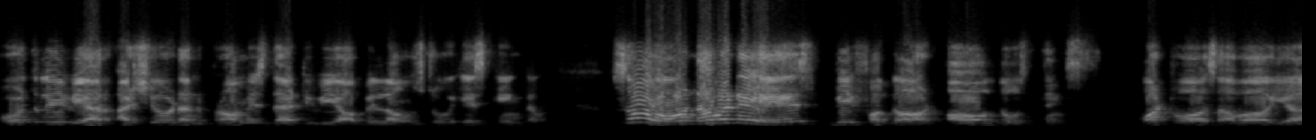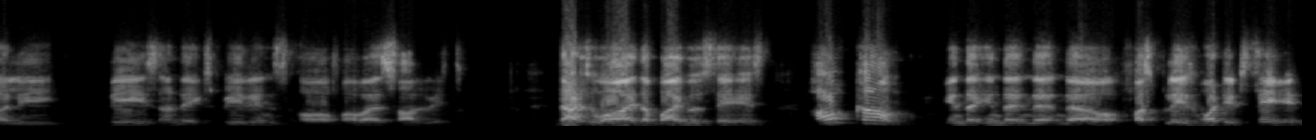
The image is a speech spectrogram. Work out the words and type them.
Fourthly, we are assured and promised that we are belongs to his kingdom. So nowadays, we forgot all those things. What was our early days and the experience of our salvation? That is why the Bible says, how come in the in the in the, in the first place what it said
